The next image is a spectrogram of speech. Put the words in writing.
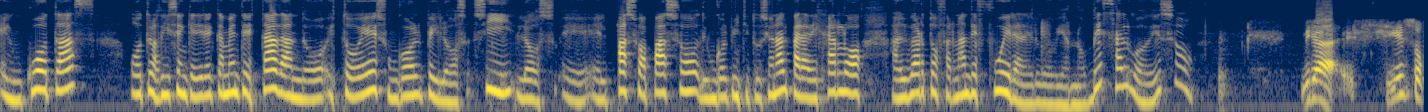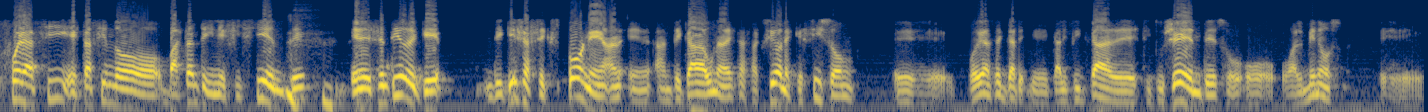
en cuotas. Otros dicen que directamente está dando, esto es un golpe y los sí, los el paso a paso de un golpe institucional para dejarlo Alberto Fernández fuera del gobierno. ¿Ves algo de eso? Mira, si eso fuera así, está siendo bastante ineficiente en el sentido de que, de que ella se expone eh, ante cada una de estas acciones que sí son, eh, podrían ser eh, calificadas de destituyentes o, al menos eh,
